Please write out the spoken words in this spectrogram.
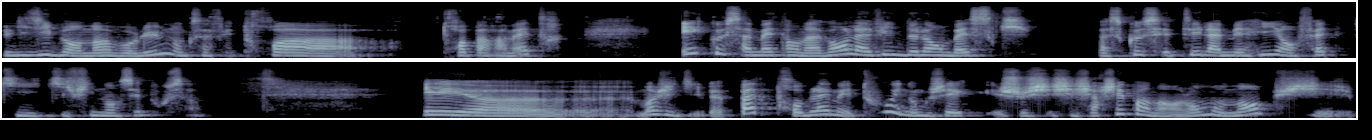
lisible en un volume, donc ça fait 3- 3 paramètres et que ça mette en avant la ville de Lambesc parce que c'était la mairie en fait qui finançait tout ça. Et heu, moi j'ai dit: «Bah, pas de problème et tout» et donc j'ai cherché pendant un long moment, puis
